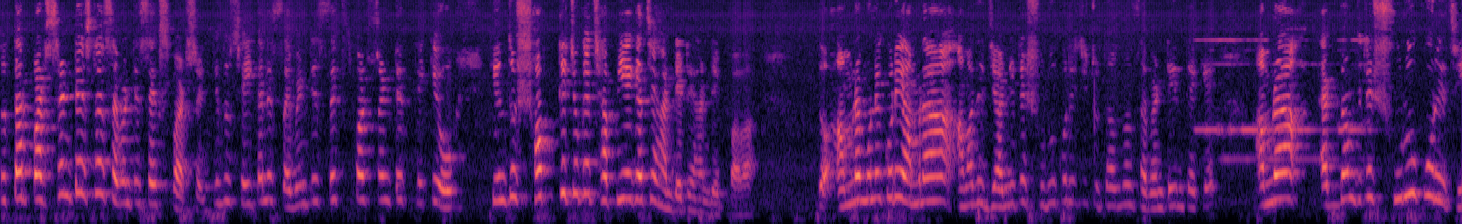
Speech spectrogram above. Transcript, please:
তো তার পার্সেন্টেজটা সেভেন্টি সিক্স পার্সেন্ট কিন্তু সেইখানে সেভেন্টি সিক্স পার্সেন্টের থেকেও কিন্তু সব কিছুকে ছাপিয়ে গেছে হান্ড্রেডে হান্ড্রেড পাওয়া। তো আমরা মনে করি আমরা আমাদের জার্নিটা শুরু করেছি টু থাউজেন্ড সেভেন্টিন থেকে। আমরা একদম যেটা শুরু করেছি,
